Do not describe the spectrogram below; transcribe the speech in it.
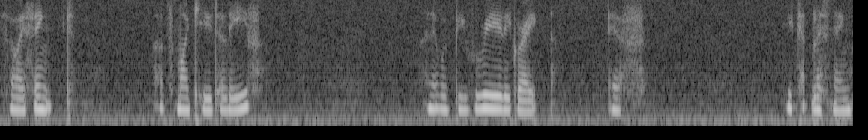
So I think that's my cue to leave. And it would be really great if you kept listening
